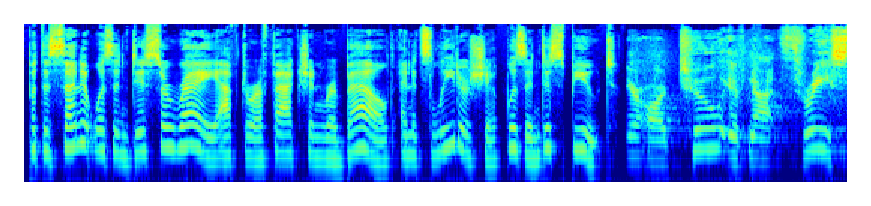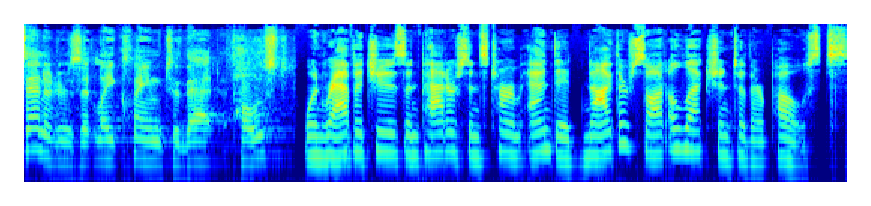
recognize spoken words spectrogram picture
But the Senate was in disarray after a faction rebelled and its leadership was in dispute. There are two, if not three, senators that lay claim to that post. When Ravitch's and Paterson's term ended, neither sought election to their posts.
